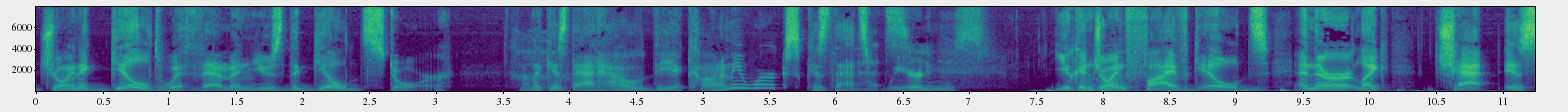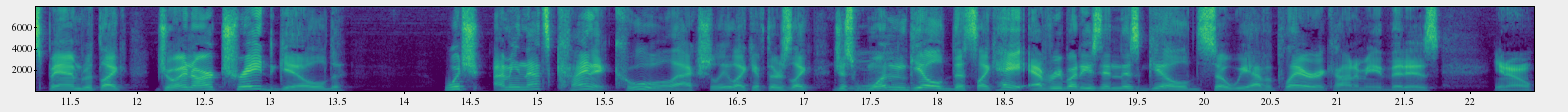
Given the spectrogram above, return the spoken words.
join a guild with them and use the guild store. Like is that how the economy works? Cuz that's That weird seems- you can join five guilds and there are like chat is spammed with like join our trade guild which i mean that's kind of cool actually like if there's like just one guild that's like hey everybody's in this guild so we have a player economy that is you know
